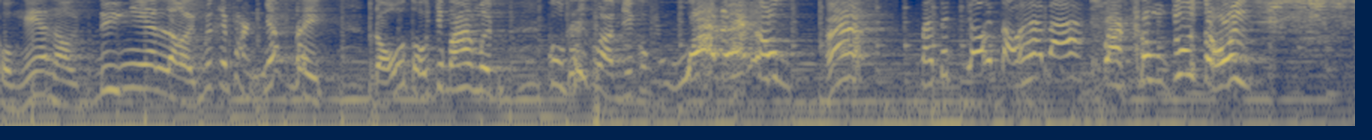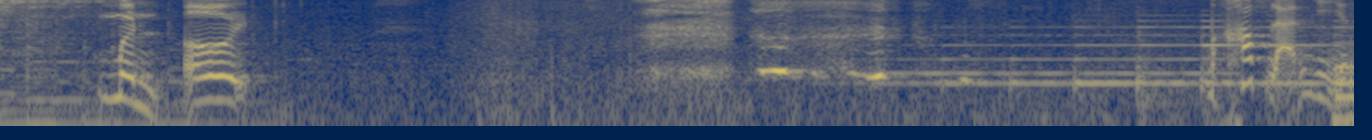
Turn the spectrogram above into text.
Còn nghe lời đi nghe lời mấy cái thằng nhóc này Đổ tội cho ba mình. Con thấy con làm gì con quá đáng không? Hả? Ba tính chối tội hả ba Ba không chối tội. Mình ơi. Ba khóc làm gì vậy?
